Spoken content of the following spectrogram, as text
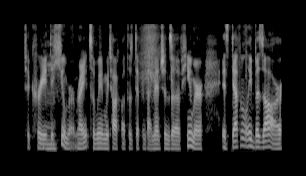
to create the mm. humor, right? So when we talk about those different dimensions of humor, it's definitely bizarre.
